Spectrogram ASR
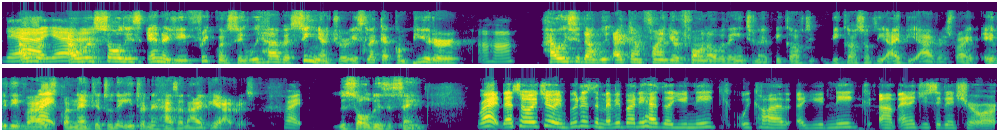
Yeah, our, yeah. Our soul is energy, frequency. We have a signature. It's like a computer. uh huh. How is it that we I can find your phone over the internet because because of the IP address, right? Every device Right. connected to the internet has an IP address. Right. The soul is the same. Right, that's totally true. In Buddhism, everybody has a unique, we call it a unique um, energy signature or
